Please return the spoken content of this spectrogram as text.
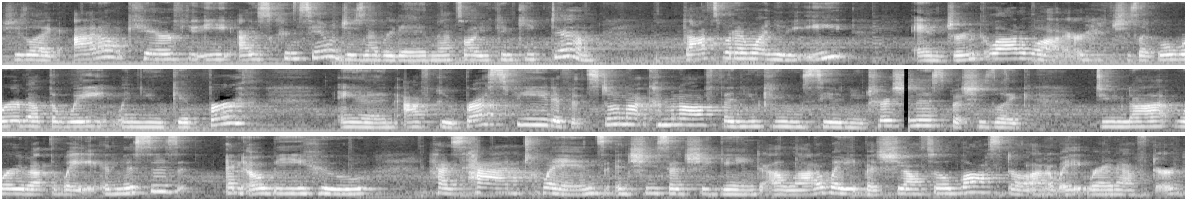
She's like, I don't care if you eat ice cream sandwiches every day and that's all you can keep down. That's what I want you to eat and drink a lot of water. She's like, we'll worry about the weight when you give birth and after you breastfeed, if it's still not coming off, then you can see a nutritionist. But she's like, do not worry about the weight. And this is an OB who has had twins and she said she gained a lot of weight, but she also lost a lot of weight right after.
